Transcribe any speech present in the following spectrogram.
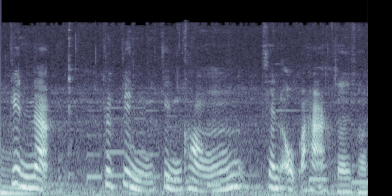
มกลิ่นอะคือกลิ่นกลิ่นของเชนอบอะค่ะ ใช่ครับ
